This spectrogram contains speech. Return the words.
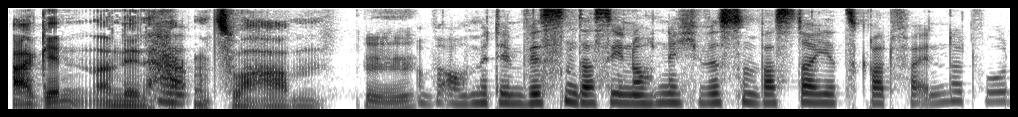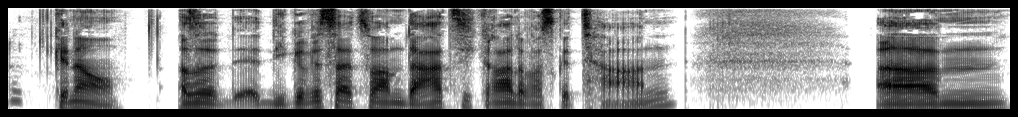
Agenten an den Ja. Hacken zu haben. Mhm. Aber auch mit dem Wissen, dass sie noch nicht wissen, was da jetzt gerade verändert wurde. Genau. Also die Gewissheit zu haben, da hat sich gerade was getan. Ähm,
